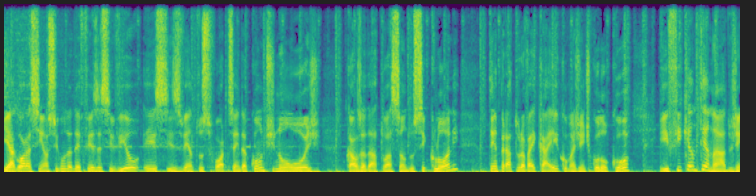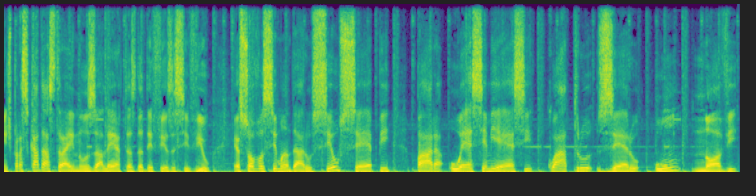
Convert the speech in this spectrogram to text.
E agora sim, ó, segundo a Defesa Civil, esses ventos fortes ainda continuam hoje por causa da atuação do ciclone. A temperatura vai cair, como a gente colocou. E fique antenado, gente. Para se cadastrar aí nos alertas da Defesa Civil, é só você mandar o seu CEP para o SMS 40199.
